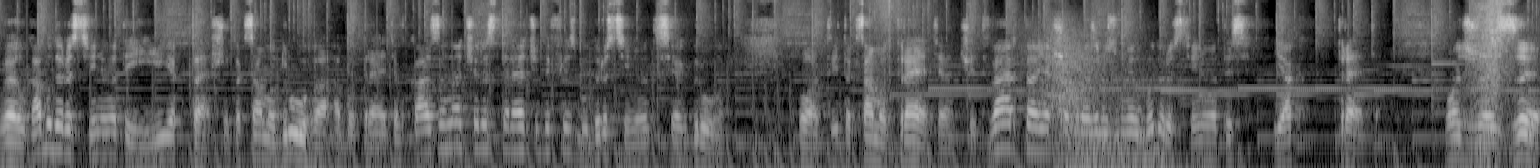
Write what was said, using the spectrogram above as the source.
ВЛК буде розцінювати її як першу. Так само друга або третя вказана через тире чи дефіс буде розцінюватися як друга. От, і так само третя, четверта, якщо ви не зрозуміли, буде розцінюватись як третя. Отже, з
